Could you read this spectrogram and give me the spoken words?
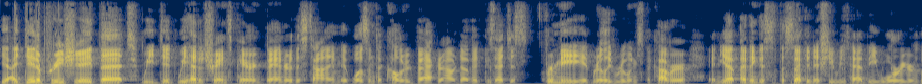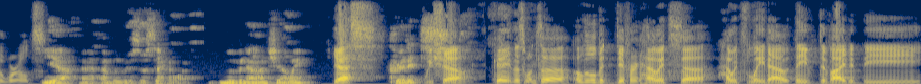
Yeah, I did appreciate that we did we had a transparent banner this time. It wasn't a colored background of it because that just for me it really ruins the cover. And yep, I think this is the second issue we've had the Warrior of the Worlds. Yeah, I believe this is the second one. Moving on, shall we? Yes, Credits. we shall. Okay, this one's a, a little bit different how it's uh, how it's laid out. They've divided the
